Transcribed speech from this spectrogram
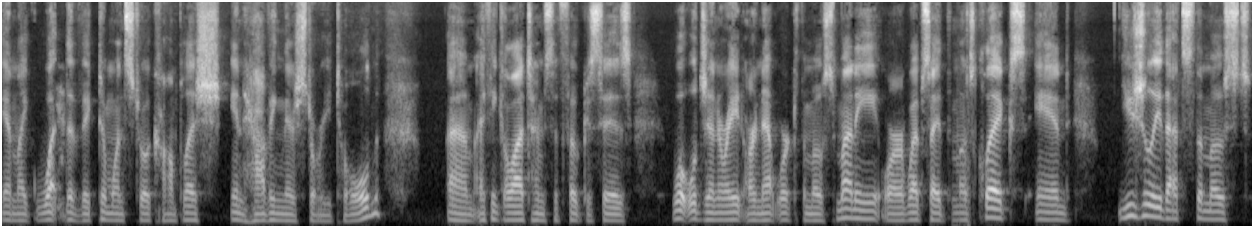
and like what yeah. the victim wants to accomplish in having their story told. Um, I think a lot of times the focus is what will generate our network the most money or our website the most clicks. And usually that's the most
